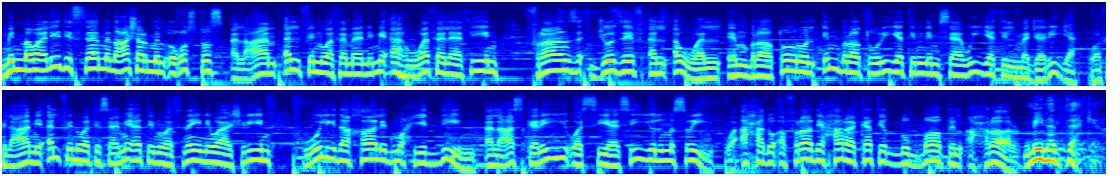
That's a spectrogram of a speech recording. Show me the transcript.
من مواليد الثامن الثامن عشر من أغسطس العام 1830 فرانز جوزيف الأول إمبراطور الإمبراطورية النمساوية المجرية. وفي العام 1922 ولد خالد محي الدين العسكري والسياسي المصري وأحد أفراد حركة الضباط الأحرار. من الذاكرة.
